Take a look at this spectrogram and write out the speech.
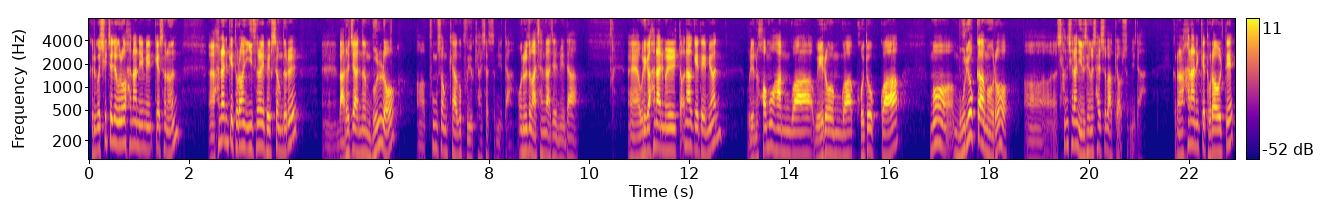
그리고 실제적으로 하나님께서는 하나님께 돌아온 이스라엘 백성들을 마르지 않는 물로 어, 풍성케 하고 부유케 하셨습니다. 오늘도 마찬가지입니다. 우리가 하나님을 떠나게 되면 우리는 허무함과 외로움과 고독과 뭐 무력감으로 어, 상실한 인생을 살 수밖에 없습니다. 그러나 하나님께 돌아올 때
